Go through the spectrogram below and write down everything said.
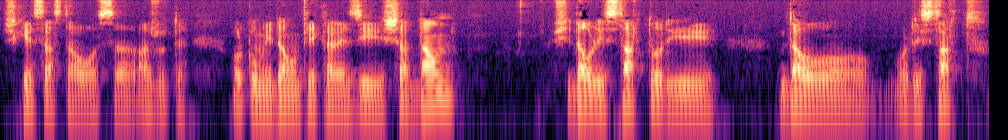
Și chestia asta o să ajute. Oricum îi dau în fiecare zi shutdown și dau restart-uri, dau restart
